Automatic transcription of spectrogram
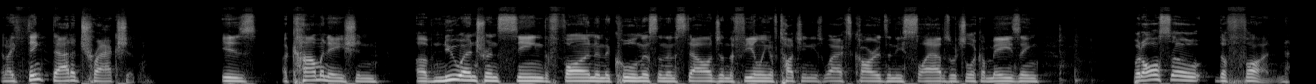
And I think that attraction is a combination of new entrants seeing the fun and the coolness and the nostalgia and the feeling of touching these wax cards and these slabs, which look amazing, but also the fun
